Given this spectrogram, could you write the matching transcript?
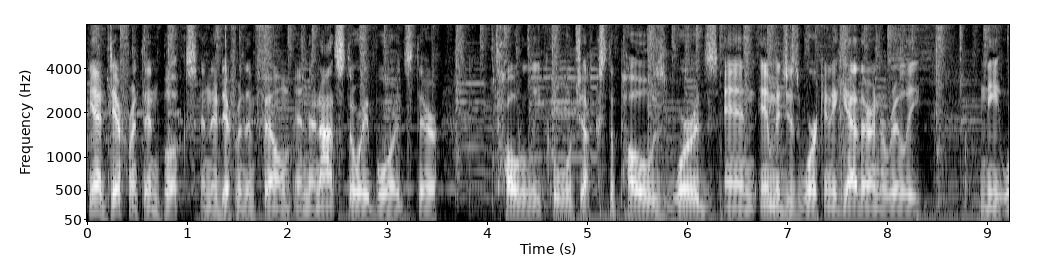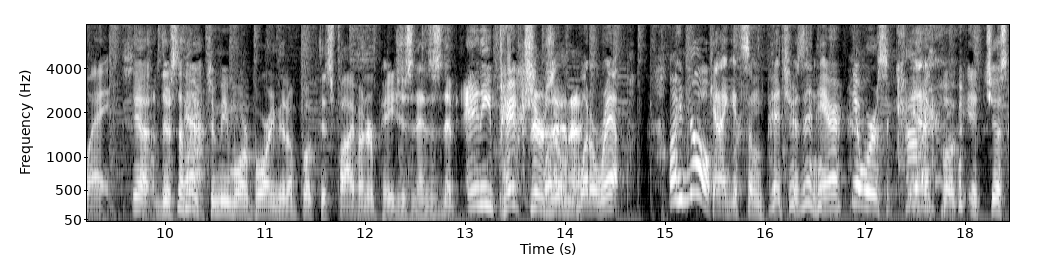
yeah, different than books, and they're different than film, and they're not storyboards. They're totally cool, juxtaposed words and images working together in a really neat way. So, Yeah, there's nothing yeah. to me more boring than a book that's 500 pages and doesn't have any pictures What in it. what a rip. I know. Can I get some pictures in here? Yeah, whereas a comic Yeah. book, it just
